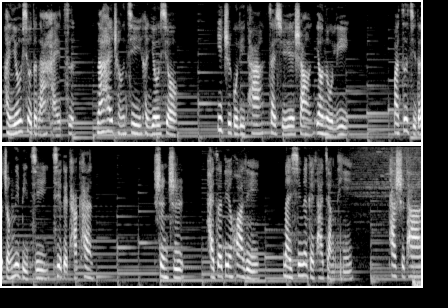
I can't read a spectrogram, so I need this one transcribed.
很优秀的男孩子，男孩成绩很优秀，一直鼓励他在学业上要努力，把自己的整理笔记借给他看，甚至还在电话里耐心的给他讲题。他是他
